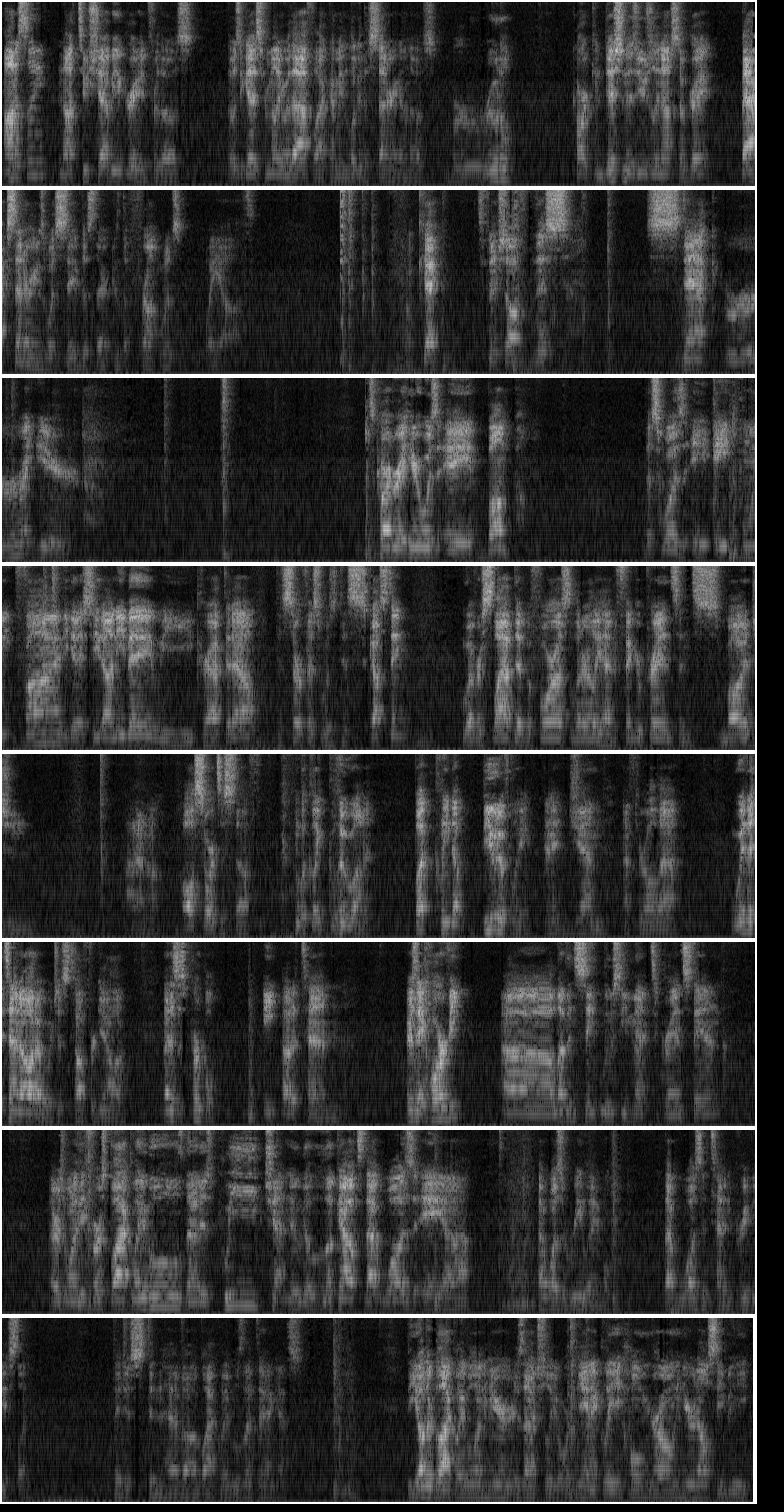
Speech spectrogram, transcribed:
Honestly, not too shabby a grade for those. Those of you guys familiar with Aflac, I mean, look at the centering on those. Brutal. Card condition is usually not so great. Back centering is what saved us there because the front was way off. Okay, let's finish off this stack right here. This card right here was a bump. This was a 8.5. You guys see it on eBay. We cracked it out. The surface was disgusting. Whoever slabbed it before us literally had fingerprints and smudge and I don't know, all sorts of stuff. Looked like glue on it. But cleaned up beautifully and it gemmed after all that. With a 10 auto, which is tough for Gallo. That is his purple. 8 out of 10. There's a Harvey. Uh, 11 St. Lucie Mets Grandstand. There's one of the first black labels. That is Puig Chattanooga Lookouts. That was a uh, that was a relabel. That was a 10 previously. They just didn't have uh, black labels that day, I guess. The other black label in here is actually organically homegrown here at LCB,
